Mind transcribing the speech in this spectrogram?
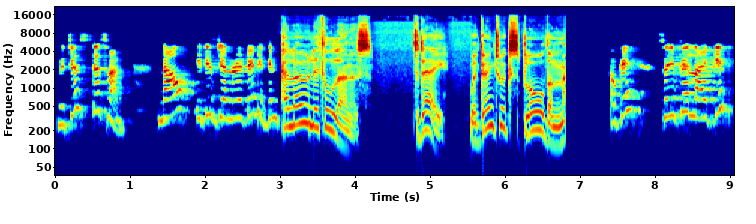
which is this one. Now it is generated you can Hello little learners. Today we're going to explore the Okay so if you like it,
